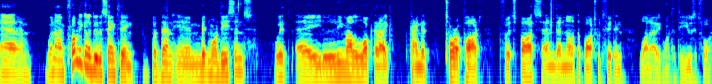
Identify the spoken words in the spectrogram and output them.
um, when I'm probably going to do the same thing, but then a bit more decent with a Lima lock that I kind of tore apart for its parts, and then none of the parts would fit in what I wanted to use it for.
